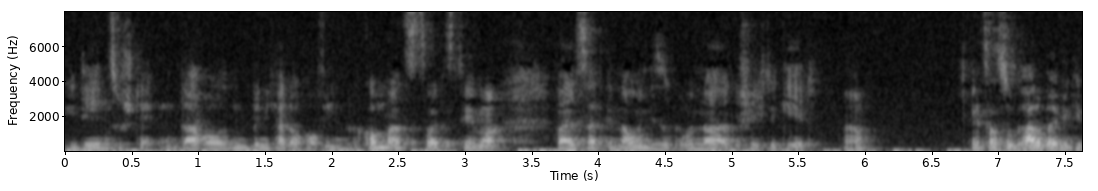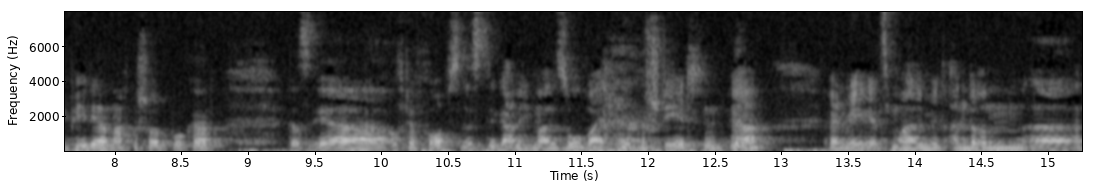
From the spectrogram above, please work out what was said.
Ideen zu stecken. Darum bin ich halt auch auf ihn gekommen als zweites Thema, weil es halt genau in diese Gründergeschichte geht. Ja. Jetzt hast du gerade bei Wikipedia nachgeschaut, Burkhard, dass er auf der Forbes-Liste gar nicht mal so weit oben steht. ja. Wenn wir ihn jetzt mal mit anderen, äh,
